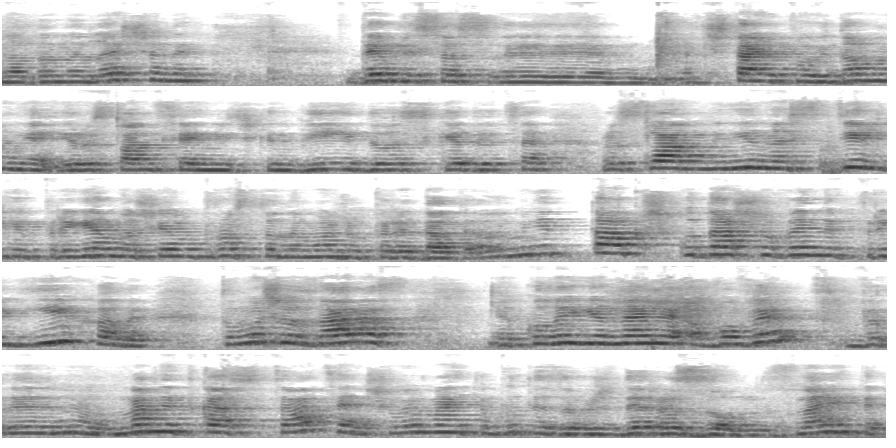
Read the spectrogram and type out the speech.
на Данилишиних, Дивлюся, е, читаю повідомлення, і Руслан Сенічкин відео скидається. Руслан, мені настільки приємно, що я вам просто не можу передати. Але мені так шкода, що ви не приїхали, тому що зараз, коли є Неля або ви, е, ну, в мене така асоціація, що ви маєте бути завжди разом. Знаєте,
